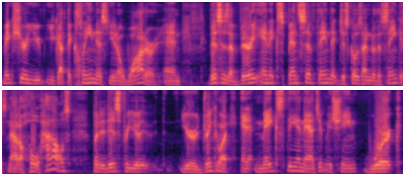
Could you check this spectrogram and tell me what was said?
make sure you you got the cleanest you know water and. This is a very inexpensive thing that just goes under the sink. It's not a whole house, but it is for your your drinking water, and it makes the Enagic machine work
